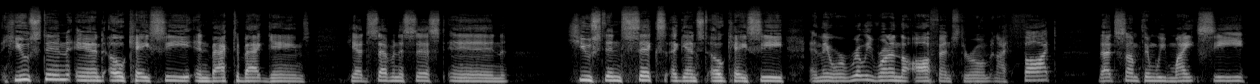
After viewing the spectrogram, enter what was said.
Houston and OKC in back to back games. He had seven assists in Houston, six against OKC, and they were really running the offense through him. And I thought that's something we might see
